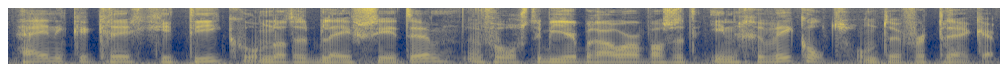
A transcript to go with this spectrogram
Heineken kreeg kritiek omdat het bleef zitten. Volgens de bierbrouwer was het ingewikkeld om te vertrekken.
